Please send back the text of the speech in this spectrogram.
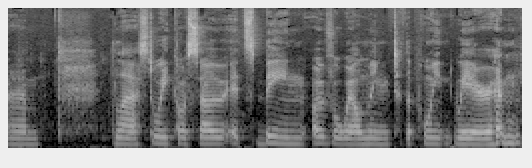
um, last week or so. It's been overwhelming to the point where, um,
